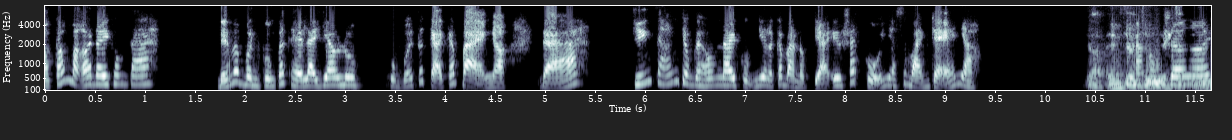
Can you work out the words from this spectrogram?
Uh, có mặt ở đây không ta? Để mà mình cùng có thể là giao lưu cùng với tất cả các bạn à, đã chiến thắng trong ngày hôm nay cũng như là các bạn độc giả yêu sách của nhà xuất bản trẻ nhỉ? Dạ em chào chị. Sơn ơi.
